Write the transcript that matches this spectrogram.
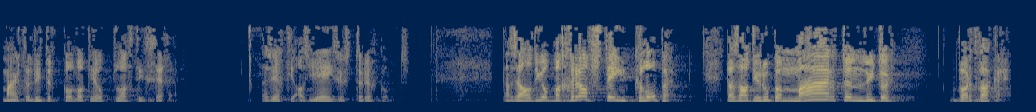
Maarten Luther kon dat heel plastisch zeggen. Dan zegt hij, als Jezus terugkomt, dan zal hij op mijn grafsteen kloppen. Dan zal hij roepen, Maarten Luther, word wakker.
